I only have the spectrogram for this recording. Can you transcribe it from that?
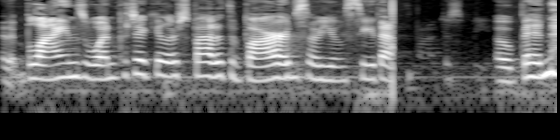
and it blinds one particular spot at the bar, and so you'll see that spot just be open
